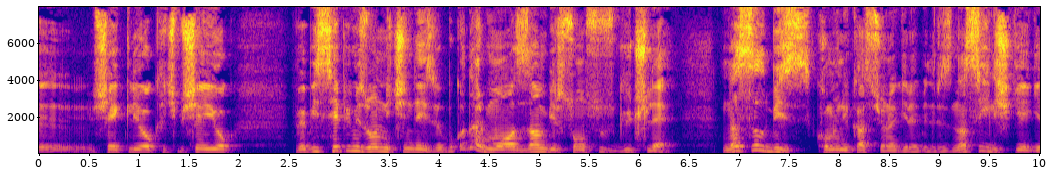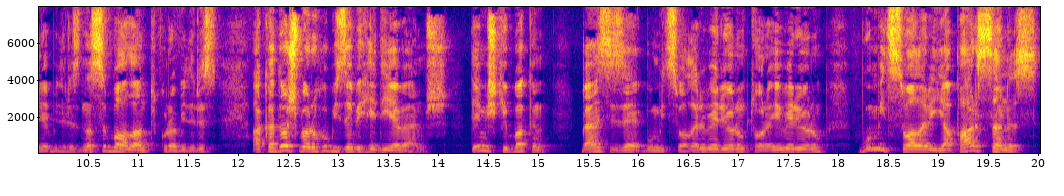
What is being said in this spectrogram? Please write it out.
e, şekli yok, hiçbir şey yok. Ve biz hepimiz onun içindeyiz ve bu kadar muazzam bir sonsuz güçle nasıl biz komünikasyona girebiliriz, nasıl ilişkiye girebiliriz, nasıl bağlantı kurabiliriz? Akadosh Baruhu bize bir hediye vermiş. Demiş ki bakın ben size bu mitzvaları veriyorum, Tora'yı veriyorum. Bu mitzvaları yaparsanız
